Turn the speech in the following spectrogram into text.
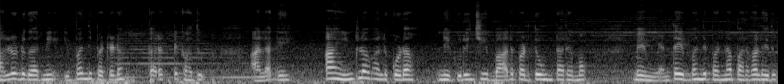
అల్లుడు గారిని ఇబ్బంది పెట్టడం కరెక్ట్ కాదు. అలాగే ఆ ఇంట్లో వాళ్ళు కూడా నీ గురించి బాధపడుతూ ఉంటారేమో. మేము ఎంత ఇబ్బంది పడినా పర్వాలేదు.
